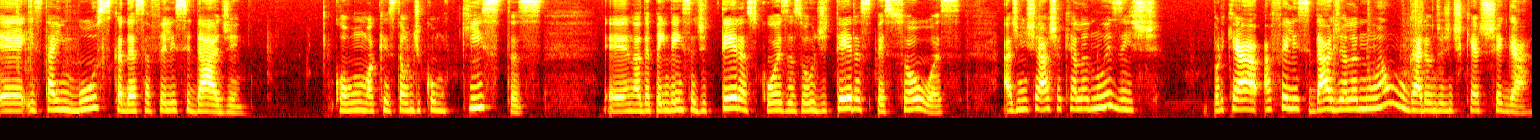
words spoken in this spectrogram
é, está em busca dessa felicidade como uma questão de conquistas, é, na dependência de ter as coisas ou de ter as pessoas, a gente acha que ela não existe. Porque a, a felicidade ela não é um lugar onde a gente quer chegar.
